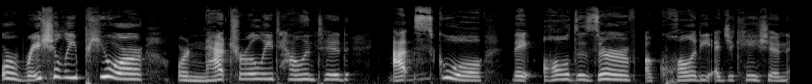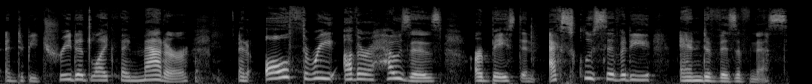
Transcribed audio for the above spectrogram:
or racially pure or naturally talented at school, they all deserve a quality education and to be treated like they matter. And all three other houses are based in exclusivity and divisiveness.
